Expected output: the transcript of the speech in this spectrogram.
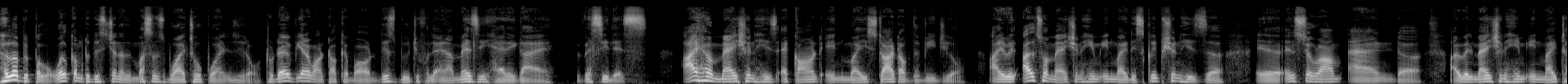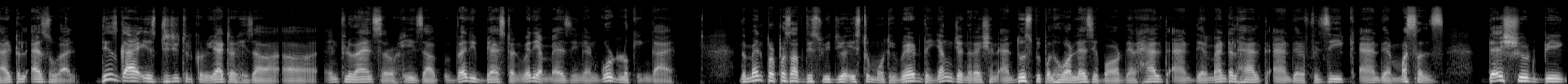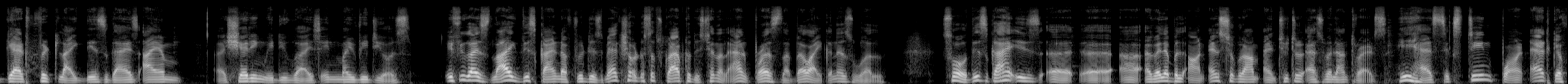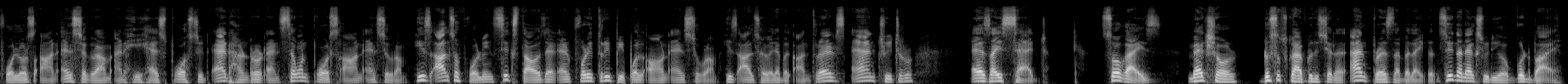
Hello people, welcome to this channel Muscles Boi 2.0. Today we are going to talk about this beautiful and amazing hairy guy, Vasilis. I have mentioned his account in my start of the video. I will also mention him in my description, his uh, uh, Instagram and uh, I will mention him in my title as well. This guy is digital creator, he's a influencer, he's a very best and very amazing and good looking guy. The main purpose of this video is to motivate the young generation and those people who are lazy about their health and their mental health and their physique and their muscles. They should be get fit like these guys. I am uh, sharing with you guys in my videos. If you guys like this kind of videos, make sure to subscribe to this channel and press the bell icon as well. So this guy is uh, uh, uh, available on Instagram and Twitter as well on Threads. He has 16.8k followers on Instagram and he has posted 807 posts on Instagram. He's also following 6,043 people on Instagram. He's also available on Threads and Twitter as I said. So guys, make sure to subscribe to this channel and press the bell icon. See you in the next video. Goodbye.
